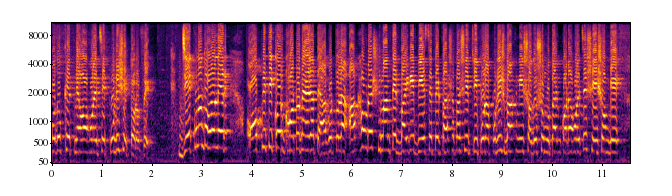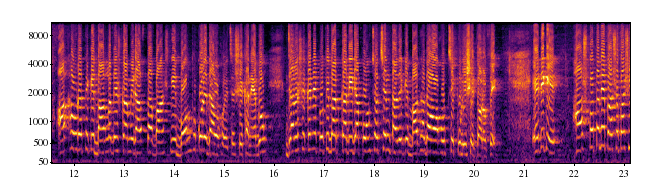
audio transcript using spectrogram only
পদক্ষেপ নেওয়া হয়েছে পুলিশের তরফে। যে কোনো ধরনের অপ্রীতিকর ঘটনা এড়াতে আগরতলা আখাউড়া সীমান্তের বাইরে বিএসএফ এর পাশাপাশি ত্রিপুরা পুলিশ বাহিনীর সদস্য মোতায়েন করা হয়েছে। সেই সঙ্গে আখাউড়া থেকে বাংলাদেশগামী রাস্তা বাঁশ দিয়ে বন্ধ করে দেওয়া হয়েছে সেখানে এবং যারা সেখানে প্রতিবাদকারীরা পৌঁছাচ্ছেন তাদেরকে বাধা দেওয়া হচ্ছে পুলিশের তরফে। এদিকে হাসপাতালের পাশাপাশি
